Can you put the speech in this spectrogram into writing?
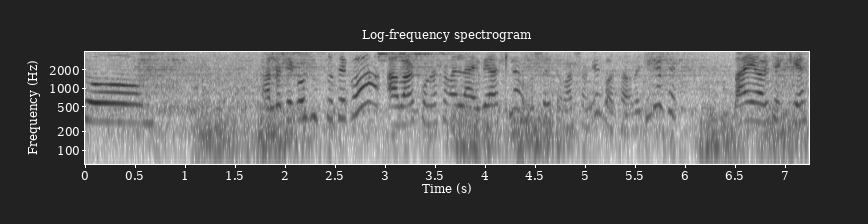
তো ভালো থেকো, সুস্থ থেকো। আবার কোনো সময় লাইভে আসলে অবশ্যই তোমার সঙ্গে কথা হবে, ঠিক আছে? বাই অল টেক কেয়ার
